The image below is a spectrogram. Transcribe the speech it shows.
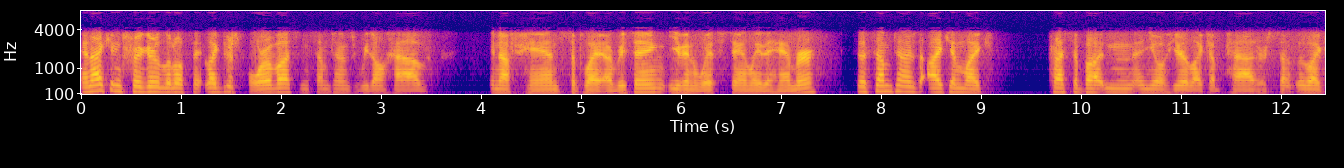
and I can trigger little things. Like there's four of us, and sometimes we don't have enough hands to play everything, even with Stanley the hammer. So sometimes I can like press a button, and you'll hear like a pad or something, like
